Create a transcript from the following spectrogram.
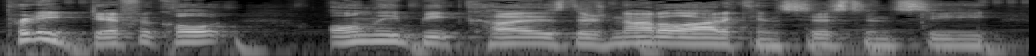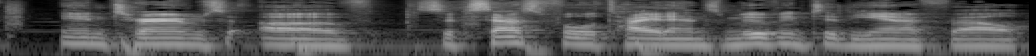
pretty difficult only because there's not a lot of consistency in terms of successful tight ends moving to the NFL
